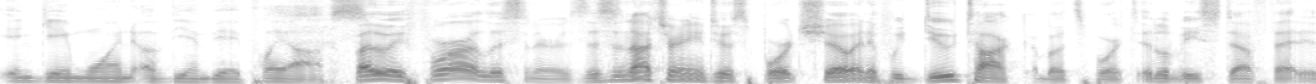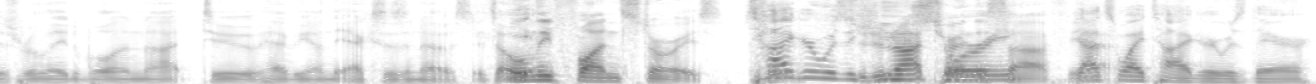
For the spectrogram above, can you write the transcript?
in game one of the NBA playoffs. By the way, for our listeners, this is not turning into a sports show, and if we do talk about sports, it'll be stuff that is relatable and not too heavy on the X's and O's. It's only fun stories. So- Tiger was a so huge do not story. turn this off. Yeah. That's why Tiger was there.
